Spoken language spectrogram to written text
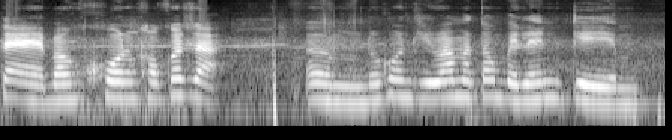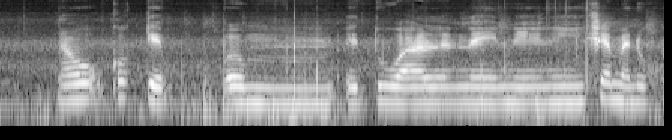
แต่บางคนเขาก็จะ เอ่มทุกคนคิดว่ามันต้องไปเล่นเกม แล้วก็เก็บเอ่มไอตัวในในนี้ใช่ไหมทุกค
